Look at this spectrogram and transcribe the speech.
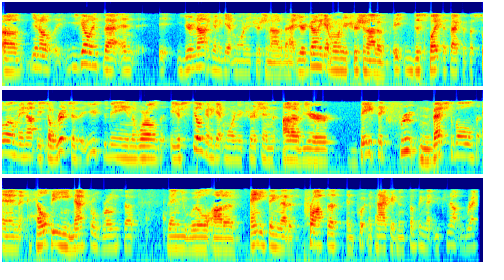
um, you know, you go into that and it, you're not going to get more nutrition out of that. You're going to get more nutrition out of it, despite the fact that the soil may not be so rich as it used to be in the world. You're still going to get more nutrition out of your basic fruit and vegetables and healthy, natural grown stuff than you will out of anything that is processed and put in a package and something that you cannot rec-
